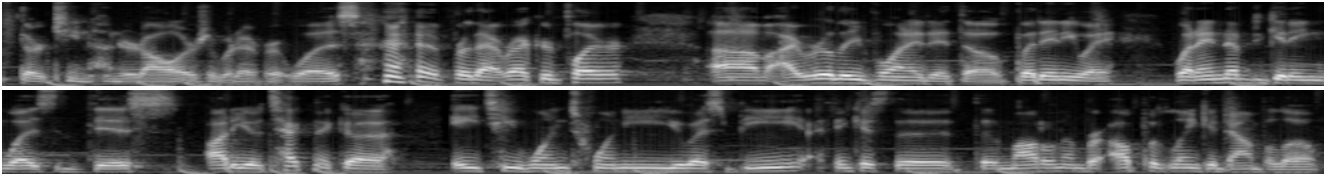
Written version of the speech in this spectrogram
$1,300 or whatever it was for that record player. Um, I really wanted it though. But anyway, what I ended up getting was this Audio Technica AT120 USB, I think is the, the model number. I'll put link it down below.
